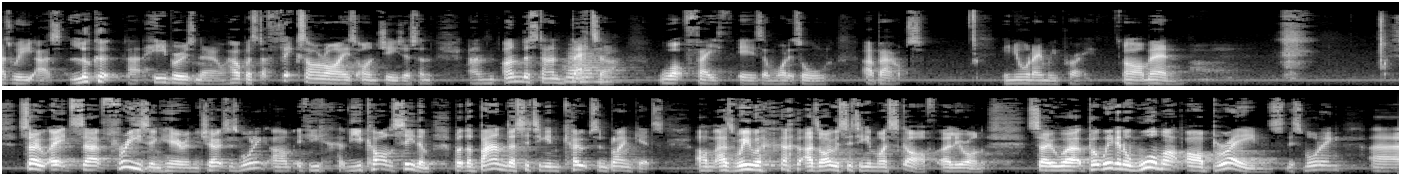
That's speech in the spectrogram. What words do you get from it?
as we as look at Hebrews now, help us to fix our eyes on Jesus and, and understand better what faith is and what it's all about. In your name we pray. Amen. So it's uh, freezing here in the church this morning. Um, if you you can't see them, but the band are sitting in coats and blankets, um, as we were as I was sitting in my scarf earlier on. So, uh, but we're going to warm up our brains this morning uh,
